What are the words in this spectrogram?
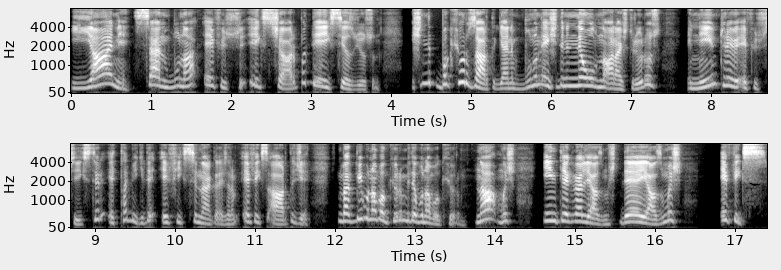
Yani sen buna f üssü x çarpı dx yazıyorsun. E şimdi bakıyoruz artık yani bunun eşitinin ne olduğunu araştırıyoruz. E neyin türevi f üssü x'tir? E tabii ki de fx'in arkadaşlarım. fx artı c. Şimdi bak bir buna bakıyorum bir de buna bakıyorum. Ne yapmış? İntegral yazmış. d yazmış. fx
